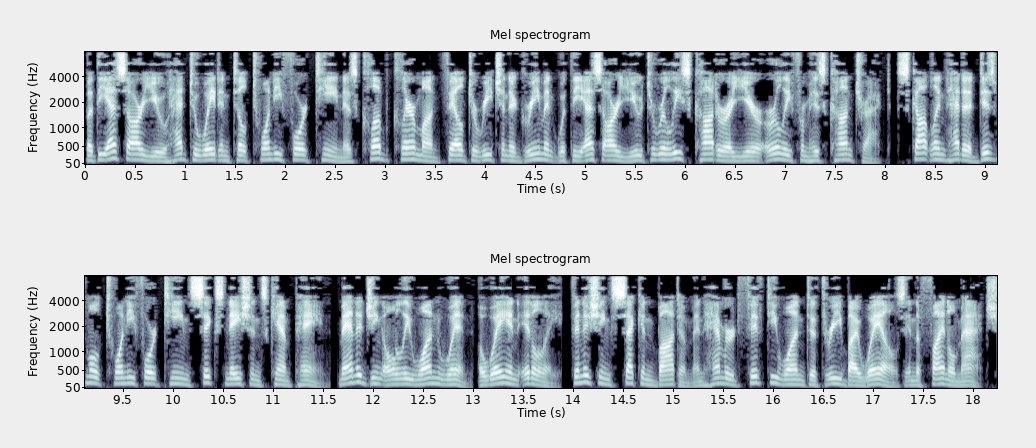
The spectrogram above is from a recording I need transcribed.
but the SRU had to wait until 2014 as Club Clermont failed to reach an agreement with the SRU to release Cotter a year early from his contract. Scotland had a dismal 2014 Six Nations campaign, managing only one win away in Italy, finishing second bottom and hammered 51–3 by Wales in the final match.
